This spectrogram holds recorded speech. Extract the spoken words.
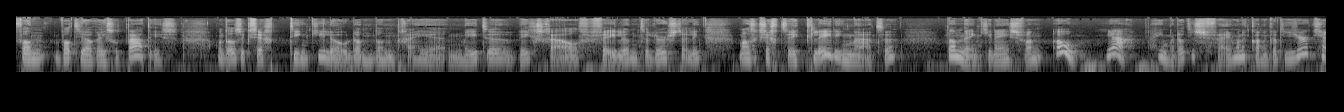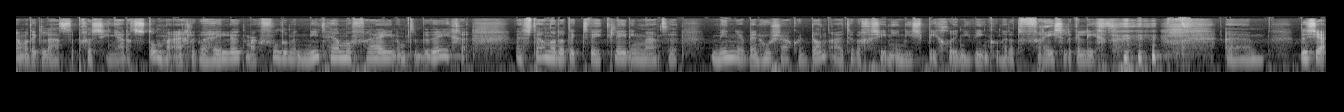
van wat jouw resultaat is. Want als ik zeg 10 kilo, dan, dan ga je meten, weegschaal, vervelend, teleurstelling. Maar als ik zeg twee kledingmaten, dan denk je ineens van, oh ja, hé, maar dat is fijn, want dan kan ik dat jurkje aan wat ik laatst heb gezien. Ja, dat stond me eigenlijk wel heel leuk, maar ik voelde me niet helemaal vrij in om te bewegen. En stel nou dat ik twee kledingmaten minder ben, hoe zou ik er dan uit hebben gezien in die spiegel in die winkel met dat vreselijke licht? um, dus ja,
